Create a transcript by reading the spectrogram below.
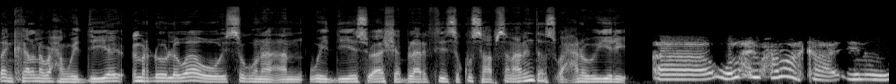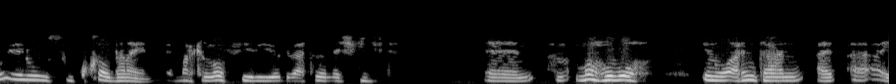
Dhanka kalena waxaan weydiiyey cumar dhowlawaa oo isaguna aan weydiiyey su'aasha bal aragtidiisa ku saabsan arrintaas waxaana uu yidhi wallahi waxaan u arkaa inuu inuusan ku khaldanayn marka loo fiiriyo dhibaatada meesha ka jirta. Ma hubo inuu arrintan ay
